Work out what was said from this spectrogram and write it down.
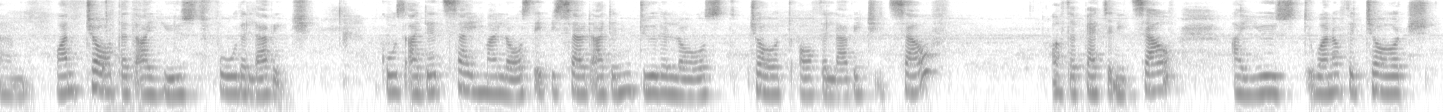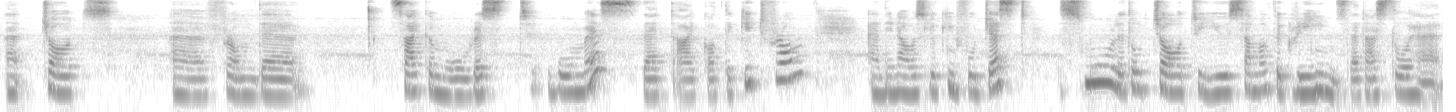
um, one chart that I used for the lovage because I did say in my last episode I didn't do the last chart of the lovage itself of the pattern itself I used one of the charge, uh, charts uh, from the Sycamore wrist warmers that I got the kit from. And then I was looking for just a small little chart to use some of the greens that I still had.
